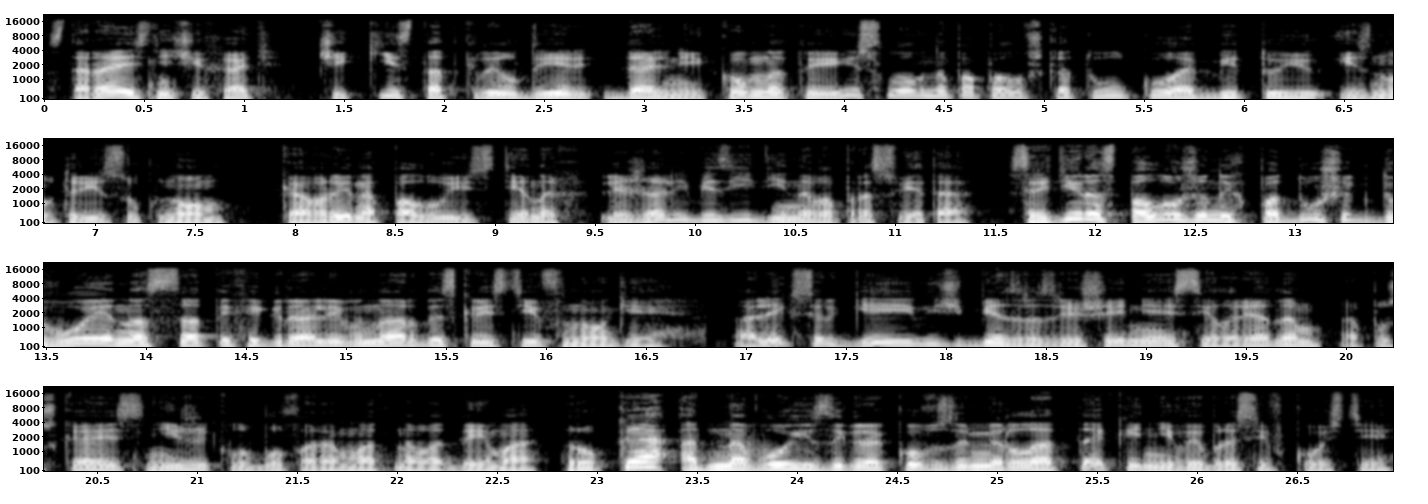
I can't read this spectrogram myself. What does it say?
Стараясь не чихать, чекист открыл дверь дальней комнаты и словно попал в шкатулку, обитую изнутри сукном. Ковры на полу и стенах лежали без единого просвета. Среди расположенных подушек двое носатых играли в нарды, скрестив ноги. Олег Сергеевич без разрешения сел рядом, опускаясь ниже клубов ароматного дыма. Рука одного из игроков замерла, так и не выбросив кости.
